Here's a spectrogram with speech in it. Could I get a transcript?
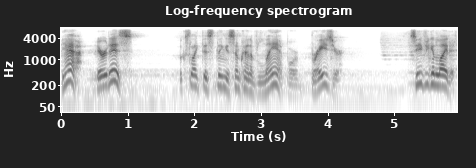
Yeah, here it is. Looks like this thing is some kind of lamp or brazier. See if you can light it.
